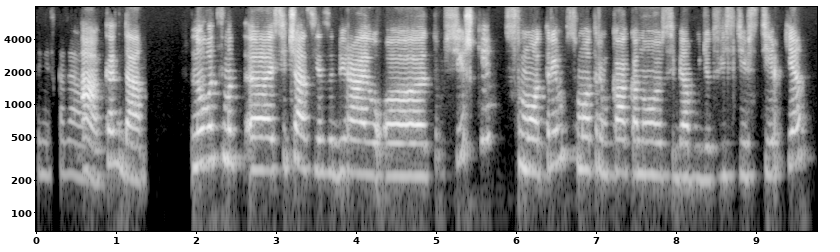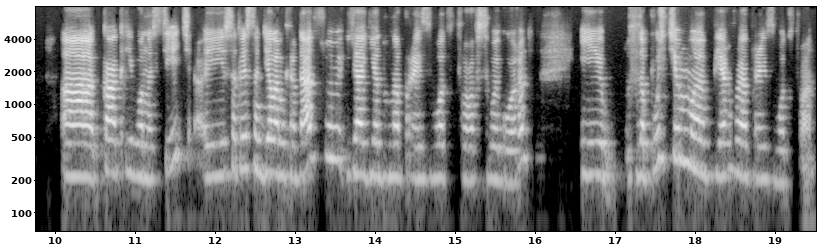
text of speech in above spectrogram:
Ты не сказала. А, когда? Ну вот э, сейчас я забираю э, трусишки, смотрим, смотрим, как оно себя будет вести в стирке, э, как его носить, и, соответственно, делаем градацию. Я еду на производство в свой город и запустим э, первое производство.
